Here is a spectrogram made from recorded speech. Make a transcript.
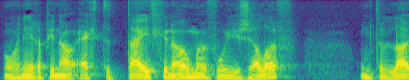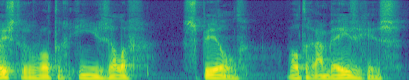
Maar wanneer heb je nou echt de tijd genomen voor jezelf om te luisteren wat er in jezelf speelt, wat er aanwezig is?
